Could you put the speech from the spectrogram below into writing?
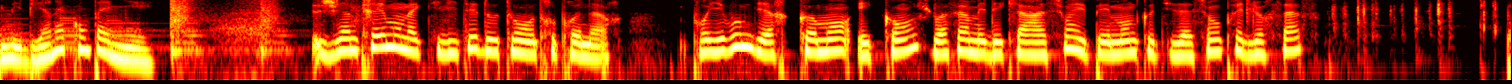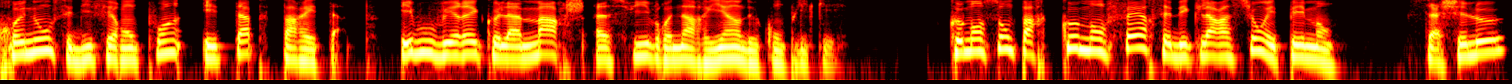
mais bien accompagné. Je viens de créer mon activité d'auto-entrepreneur. Pourriez-vous me dire comment et quand je dois faire mes déclarations et paiements de cotisation auprès de l'URSSAF? Prenons ces différents points étape par étape, et vous verrez que la marche à suivre n'a rien de compliqué. Commençons par comment faire ces déclarations et paiements. Sachez-le,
